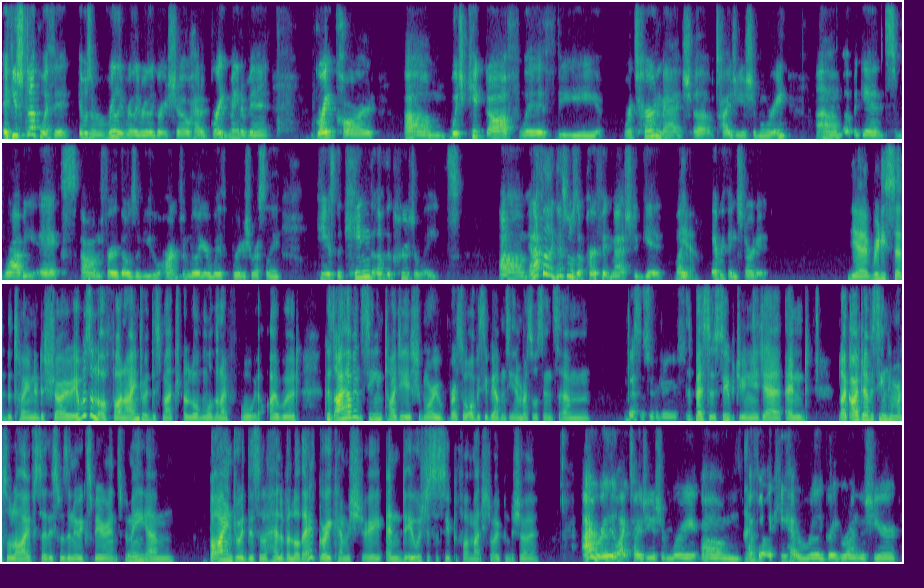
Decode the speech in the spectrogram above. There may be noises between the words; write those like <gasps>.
if you stuck with it, it was a really, really, really great show. Had a great main event, great card, um, which kicked off with the return match of Taiji Ishimori um, mm-hmm. up against Robbie X. Um, for those of you who aren't familiar with British wrestling, he is the king of the cruiserweights. Um, and I feel like this was a perfect match to get like yeah. everything started. Yeah, it really set the tone of the show. It was a lot of fun. I enjoyed this match a lot more than I thought I would because I haven't seen Taiji Ishimori wrestle. Obviously, we haven't seen him wrestle since um Best of Super Juniors. The best of Super Juniors, yeah. And like I've never seen him wrestle live, so this was a new experience for me. Um, but I enjoyed this a hell of a lot. They had great chemistry, and it was just a super fun match to open the show. I really like Taiji Ishimori. Um, I felt like he had a really great run this year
